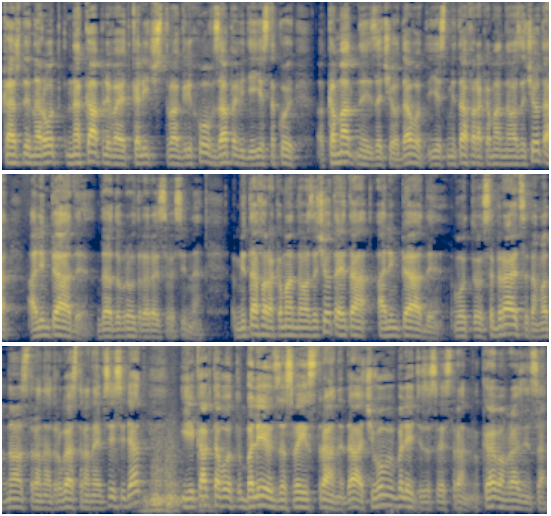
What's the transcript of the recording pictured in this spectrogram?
каждый народ накапливает количество грехов, заповедей, есть такой командный зачет, да, вот есть метафора командного зачета, Олимпиады, да, доброе утро, Раиса Васильевна, метафора командного зачета – это Олимпиады. Вот собираются там одна страна, другая страна, и все сидят и как-то вот болеют за свои страны. Да, чего вы болеете за свои страны? Ну, какая вам разница?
